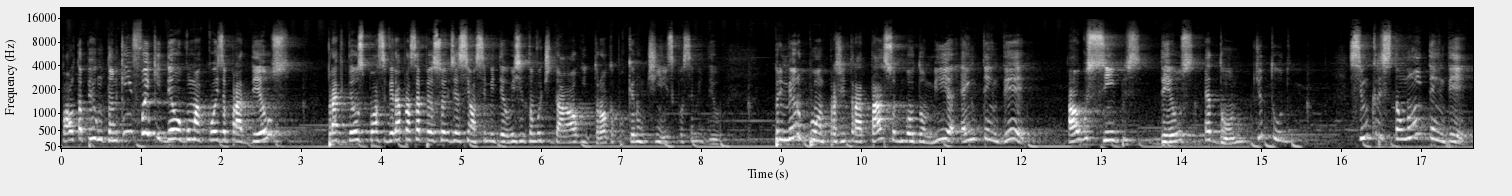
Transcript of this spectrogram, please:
Paulo está perguntando: quem foi que deu alguma coisa para Deus, para que Deus possa virar para essa pessoa e dizer assim: ó, você me deu isso, então vou te dar algo em troca, porque eu não tinha isso que você me deu. Primeiro ponto para a gente tratar sobre mordomia é entender algo simples: Deus é dono de tudo. Se um cristão não entender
